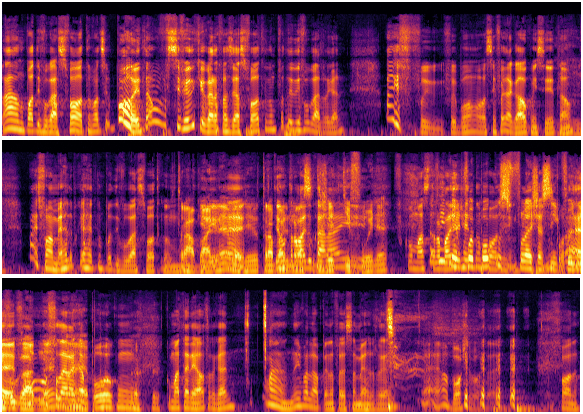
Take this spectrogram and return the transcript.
Ah, não pode divulgar as fotos, não pode ser. Porra, então se viu que o cara fazer as fotos e não poder divulgar, tá ligado? Aí foi, foi bom, assim, foi legal conhecer e tal. Mas foi uma merda porque a gente não pôde divulgar as fotos. como O trabalho, queria. né, É, velho? O trabalho, um trabalho do do jeito que foi, né? Ficou massa o trabalho e a mesmo, gente foi não poucos pode... flash assim que foi é, divulgado, foi uma né? fuleiragem a porra com, com material, tá ligado? Ah, nem valeu a pena fazer essa merda, tá ligado? É, é uma bosta, pô. É. Foda.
